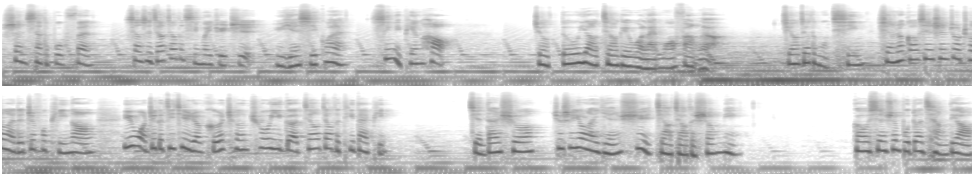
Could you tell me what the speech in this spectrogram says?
剩下的部分，像是娇娇的行为举止、语言习惯、心理偏好，就都要交给我来模仿了。娇娇的母亲想让高先生做出来的这副皮囊与我这个机器人合成出一个娇娇的替代品。简单说，就是用来延续娇娇的生命。高先生不断强调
